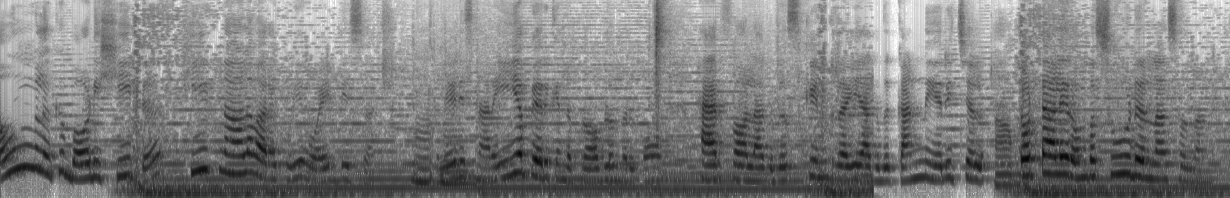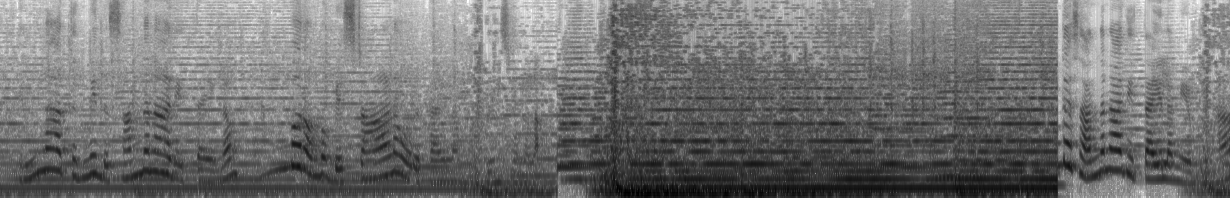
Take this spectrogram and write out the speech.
அவங்களுக்கு பாடி ஹீட்டு ஹீட்னால வரக்கூடிய ஒயிட் டிஸ்சார்ஜ் லேடிஸ் நிறைய பேருக்கு இந்த ப்ராப்ளம் இருக்கும். ஹேர் ஃபால் ஆகுது ஸ்கின் ட்ரை ஆகுது கண் எரிச்சல். தொட்டாலே ரொம்ப சூடுலாம் சொல்லுவாங்க. எல்லாத்துக்குமே இந்த சந்தனாதி தைலம் ரொம்ப ரொம்ப பெஸ்டான ஒரு தைலம் அப்படின்னு சொல்லலாம். இந்த சந்தனாதி தைலம் எப்படின்னா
